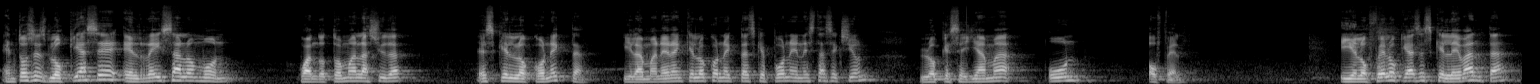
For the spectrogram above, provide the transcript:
Entonces, lo que hace el rey Salomón cuando toma la ciudad es que lo conecta. Y la manera en que lo conecta es que pone en esta sección lo que se llama un ofel. Y el ofel lo que hace es que levanta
